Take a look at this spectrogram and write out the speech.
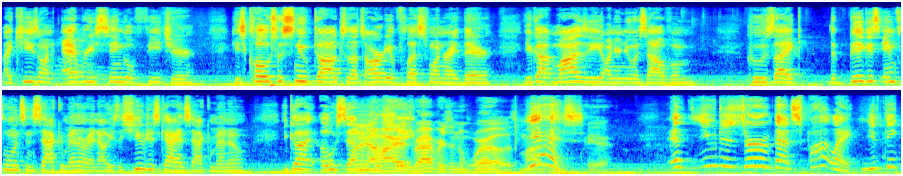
Like he's on every single feature. He's close with Snoop Dogg, so that's already a plus one right there. You got Mozzy on your newest album, who's like the biggest influence in Sacramento right now. He's the hugest guy in Sacramento. You got 07 One of the hardest rappers in the world. Is Yes. Yeah. And you deserve that spotlight. You think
